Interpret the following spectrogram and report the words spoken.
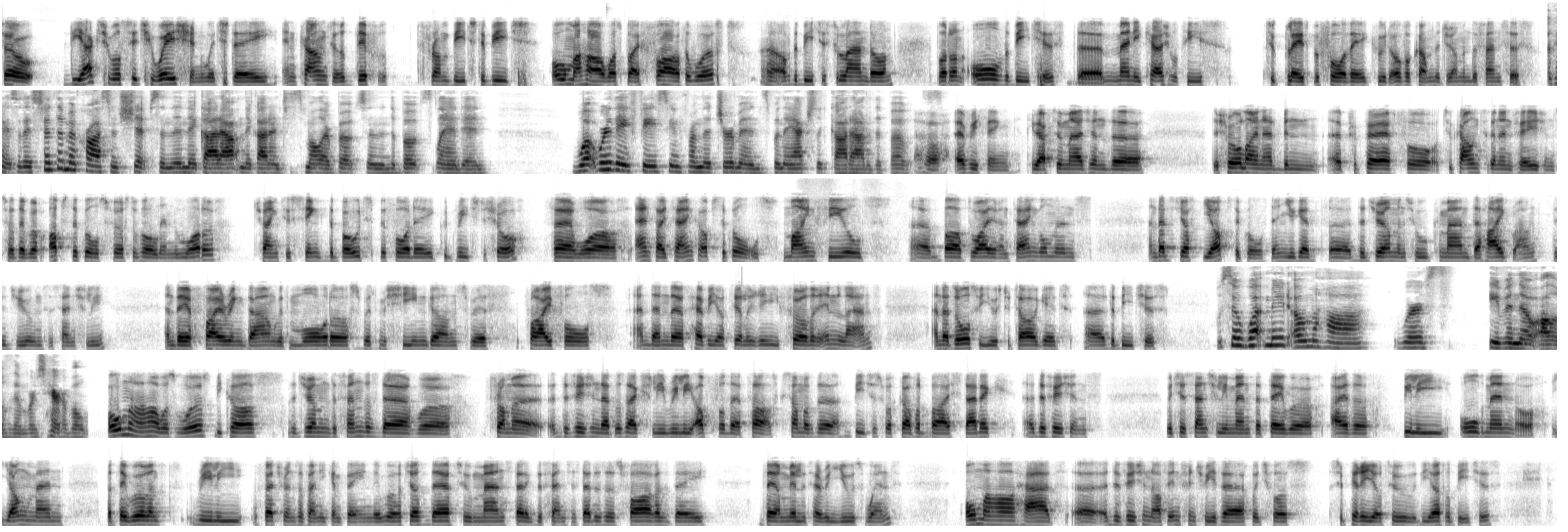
So the actual situation which they encountered differed from beach to beach. Omaha was by far the worst uh, of the beaches to land on, but on all the beaches, the many casualties took place before they could overcome the German defenses. Okay, so they sent them across in ships and then they got out and they got into smaller boats and then the boats landed. What were they facing from the Germans when they actually got out of the boats? Oh, everything. You have to imagine the the shoreline had been uh, prepared for to counter an invasion. So there were obstacles, first of all, in the water, trying to sink the boats before they could reach the shore. There were anti-tank obstacles, minefields, uh, barbed wire entanglements, and that's just the obstacles. Then you get uh, the Germans who command the high ground, the dunes essentially, and they are firing down with mortars, with machine guns, with rifles, and then there's heavy artillery further inland and that's also used to target uh, the beaches. So, what made Omaha worse, even though all of them were terrible? Omaha was worse because the German defenders there were from a, a division that was actually really up for their task. Some of the beaches were covered by static uh, divisions, which essentially meant that they were either really old men or young men, but they weren't really veterans of any campaign. They were just there to man static defenses. That is as far as they their military use went. Omaha had uh, a division of infantry there which was superior to the other beaches.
